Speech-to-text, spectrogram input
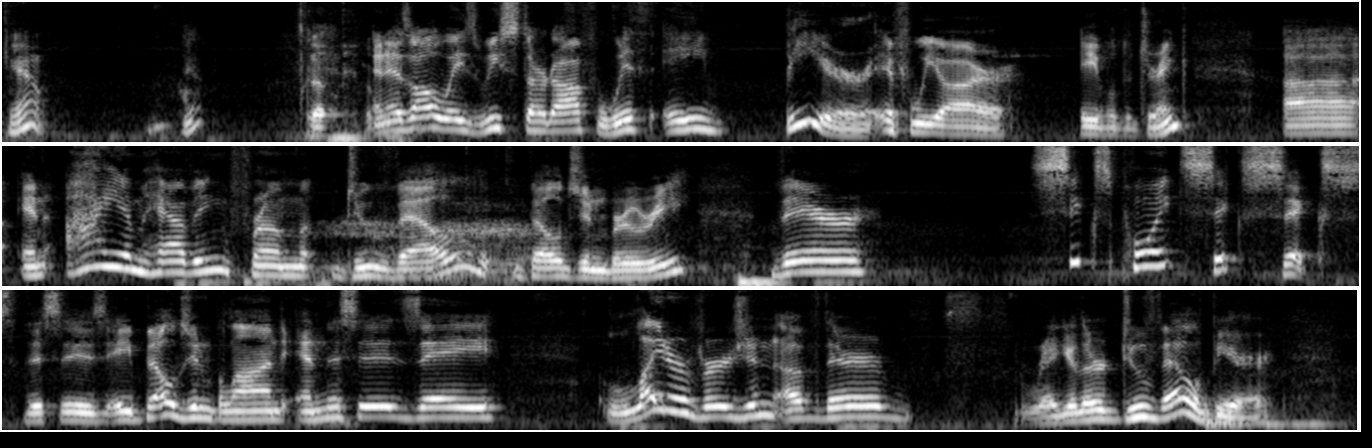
Yeah. And as always, we start off with a beer if we are able to drink. Uh, and I am having from Duvel, Belgian brewery, their 6.66. This is a Belgian blonde, and this is a lighter version of their regular Duvel beer.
